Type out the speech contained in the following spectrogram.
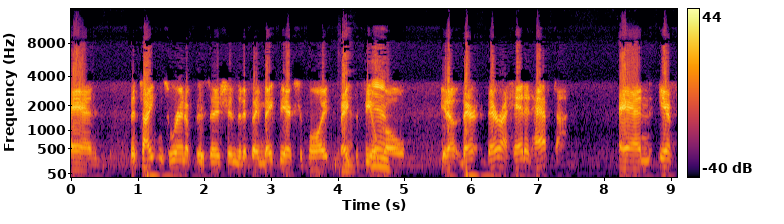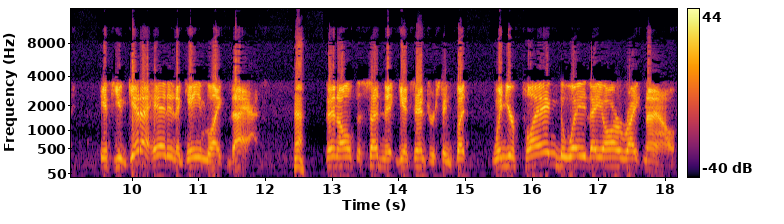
And the Titans were in a position that if they make the extra point, make Yeah. the field Yeah. goal, you know, they're they're ahead at halftime. And if if you get ahead in a game like that, Yeah. then all of a sudden it gets interesting. But when you're playing the way they are right now,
